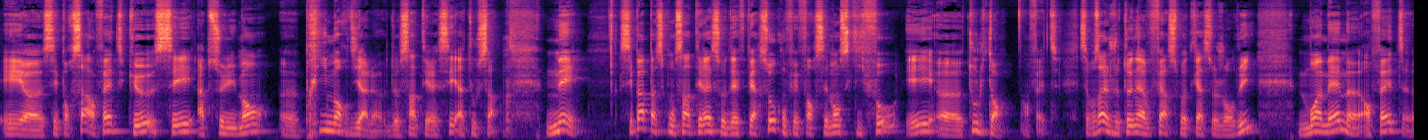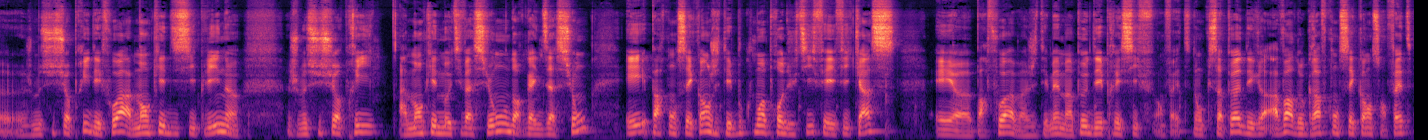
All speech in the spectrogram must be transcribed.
Et euh, c'est pour ça en fait que c'est absolument euh, primordial de s'intéresser à tout ça. Mais c'est pas parce qu'on s'intéresse au dev perso qu'on fait forcément ce qu'il faut et euh, tout le temps en fait. C'est pour ça que je tenais à vous faire ce podcast aujourd'hui. Moi-même en fait, je me suis surpris des fois à manquer de discipline, je me suis surpris à manquer de motivation, d'organisation et par conséquent j'étais beaucoup moins productif et efficace et euh, parfois bah, j'étais même un peu dépressif en fait. Donc ça peut avoir de graves conséquences en fait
